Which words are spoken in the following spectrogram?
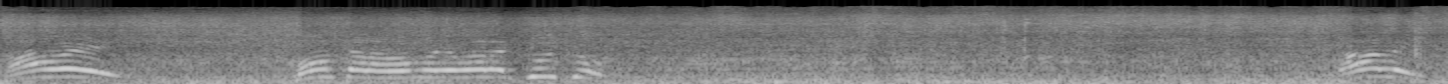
Dale, montala, vamos a llevar al chucho. Dale.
